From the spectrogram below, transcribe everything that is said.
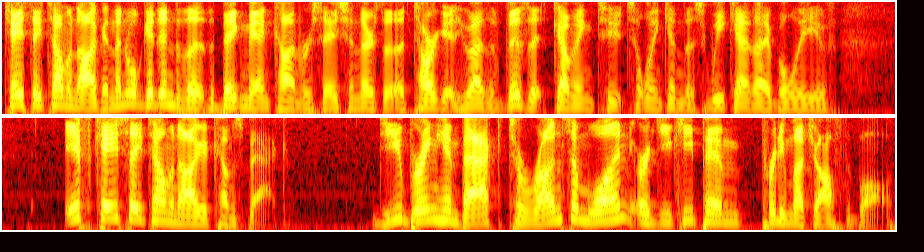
Keisei Tominaga, and then we'll get into the, the big man conversation. There's a, a target who has a visit coming to, to Lincoln this weekend, I believe. If Keisei Tominaga comes back, do you bring him back to run some one, or do you keep him pretty much off the ball?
